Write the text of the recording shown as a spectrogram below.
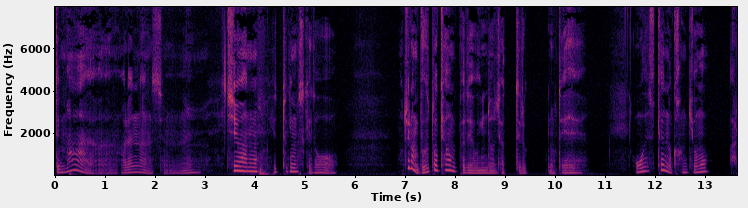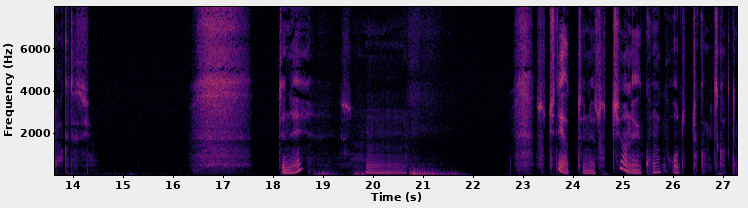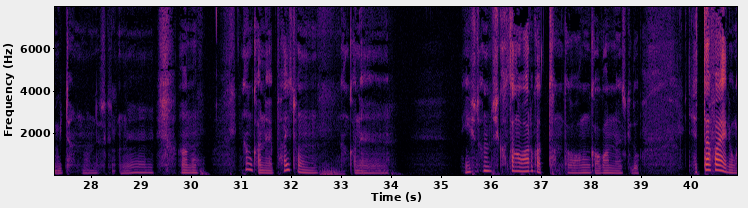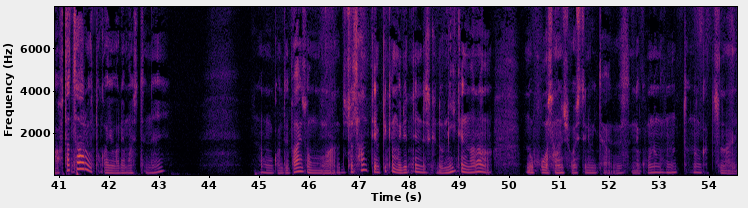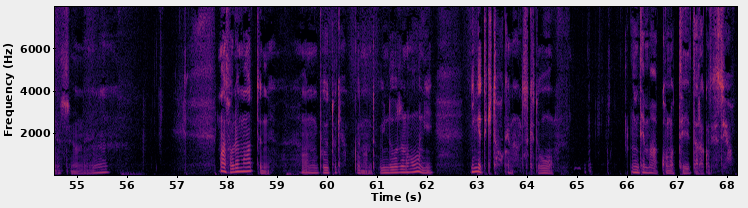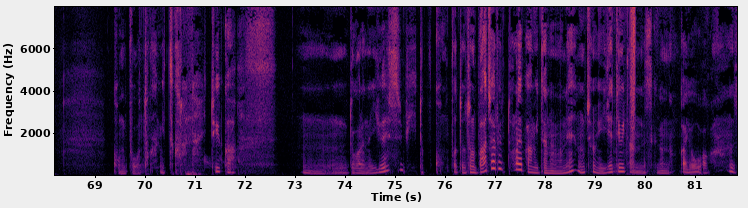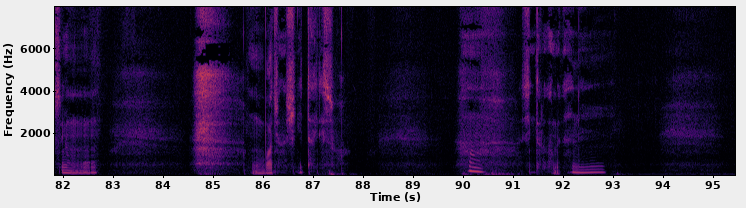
で、まあ、あれなんですよね。一応あの、言っときますけど、もちろんブートキャンプで Windows やってるので、OS10 の環境もあるわけですよ。でね、うん、そっちでやってね、そっちはね、コンポートとか見つかみたいなんですけどね。あの、なんかね、Python、なんかね、インストールの仕方が悪かったんだかなんかわかんないですけど、ヘッダーファイルが2つあるとか言われましてね。なんかで、Python が一応 3. ピケも入れてんですけど、2.7の方を参照してるみたいですね。これが本当なんか辛いですよね。まあそれもあってね、あの、ブートキャンプなんで Windows の方に逃げてきたわけなんですけど、で、まあこの低たらくですよ。コンポートが見つからない。というか、うーん、だからね、USB とコンポート、そのバーチャルドライバーみたいなのはね、もちろん入れてみたんですけど、なんかようわからんですよ、もう。もうおばあちゃん死にたいですわ。あ、死んだらダメだよね。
